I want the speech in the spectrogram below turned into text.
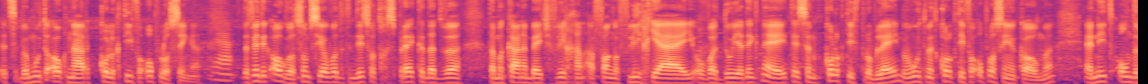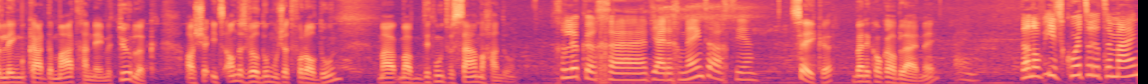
het, we moeten ook naar collectieve oplossingen. Ja. Dat vind ik ook wel. Soms zie je ook het in dit soort gesprekken dat we dat elkaar een beetje vliegen gaan afvangen. Vlieg jij of wat doe je? Ik denk nee, het is een collectief probleem. We moeten met collectieve oplossingen komen. En niet onderling elkaar de maat gaan nemen. Tuurlijk, als je iets anders wil doen, moet je het vooral doen. Maar, maar dit moeten we samen gaan doen. Gelukkig uh, heb jij de gemeente achter je. Zeker, daar ben ik ook wel blij mee. Fijn. Dan op iets kortere termijn.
